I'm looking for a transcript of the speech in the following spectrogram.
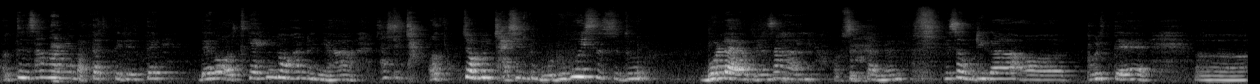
어떤 상황에 맞닥뜨릴 때 내가 어떻게 행동하느냐. 사실 자, 어쩌면 자신도 모르고 있을 수도 몰라요. 그런 상황이 없었다면. 그래서 우리가 어, 볼때 어,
